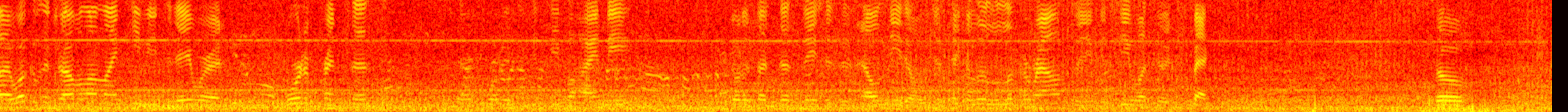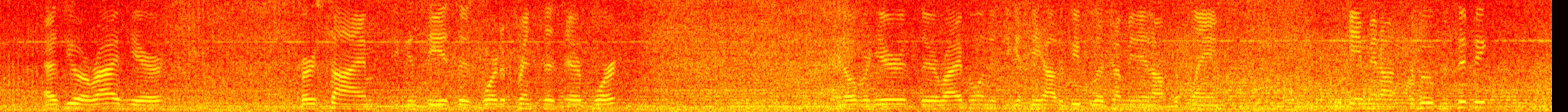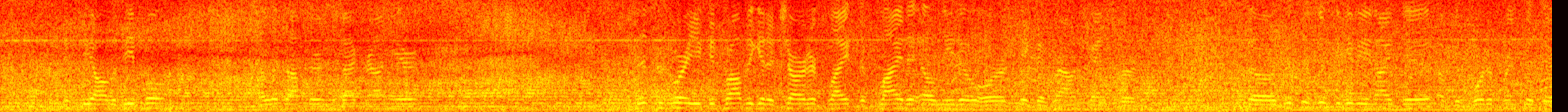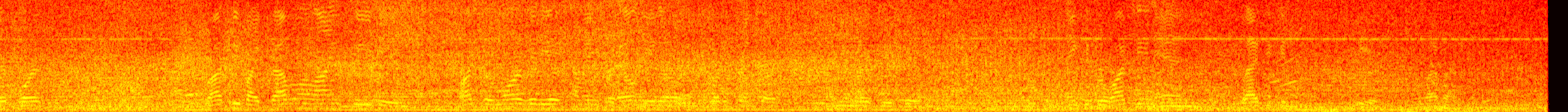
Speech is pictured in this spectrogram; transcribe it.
Hi, welcome to Travel Online TV. Today we're at Puerto Princesa Airport, as you can see behind me. To go to such destinations as El Nido. Just take a little look around so you can see what to expect. So, as you arrive here, first time, you can see it says Puerto Princesa Airport. And over here is the arrival, and as you can see how the people are coming in off the plane. Came in on Cebu Pacific. You can see all the people. Helicopter in the background here. This is where you could probably get a charter flight to fly to El Nido or take a ground transfer. So this is just to give you an idea of the Puerto Princesa Airport. Brought to you by Travel Online TV. Watch for more videos coming for El Nido and Puerto Princesa in the near future. Thank you for watching and glad you can see it. Bye bye.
